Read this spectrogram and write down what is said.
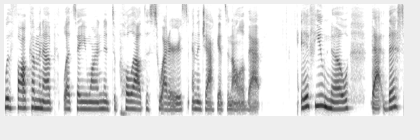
with fall coming up, let's say you wanted to pull out the sweaters and the jackets and all of that if you know that this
